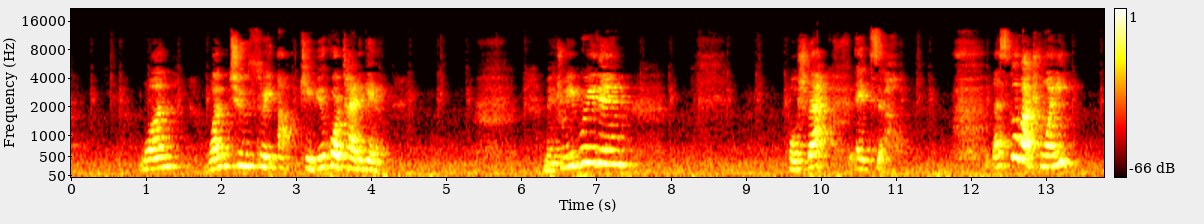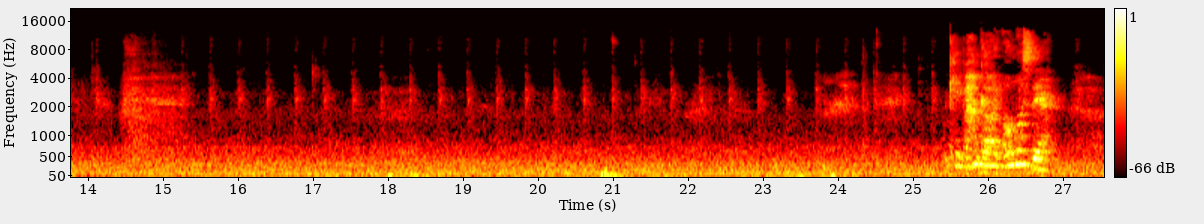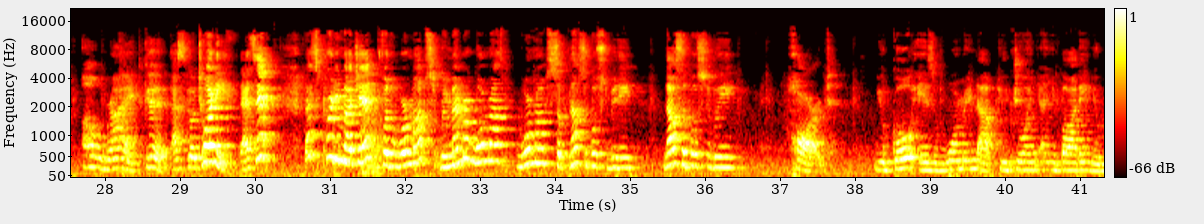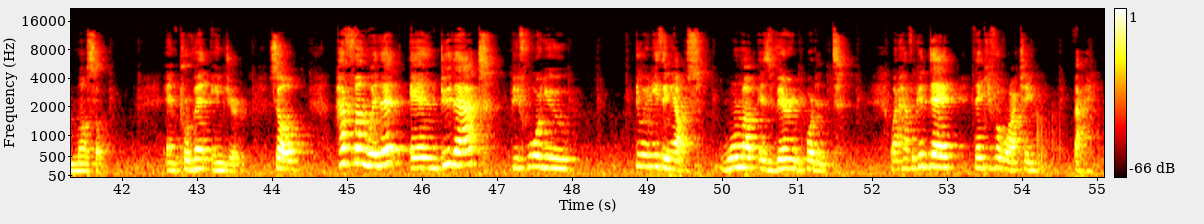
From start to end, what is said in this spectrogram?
One, one, two, three, up. Keep your core tight again. Make sure you're breathing. Push back, exhale. Let's go about 20. Keep on going, almost there. All right, good. Let's go 20. That's it. That's pretty much it for the warm-ups. Remember, warm-ups warm-ups not supposed to be not supposed to be hard. Your goal is warming up your joint and your body, your muscle, and prevent injury. So have fun with it and do that before you do anything else. Warm up is very important. Well, have a good day. Thank you for watching. Bye.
